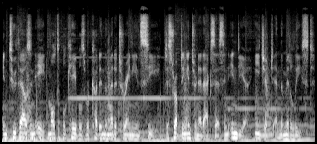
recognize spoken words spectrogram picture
In 2008, multiple cables were cut in the Mediterranean Sea, disrupting internet access in India, Egypt, and the Middle East.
